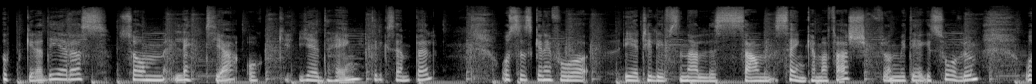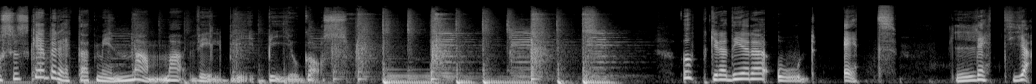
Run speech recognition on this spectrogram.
uppgraderas, som lättja och gäddhäng till exempel. Och så ska ni få er till livs en alldeles sann sängkammarfars från mitt eget sovrum. Och så ska jag berätta att min mamma vill bli biogas. Uppgradera ord 1. Lättja.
